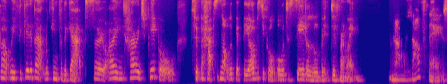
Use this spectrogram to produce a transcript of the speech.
but we forget about looking for the gap. So I encourage people to perhaps not look at the obstacle or to see it a little bit differently. I love that.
